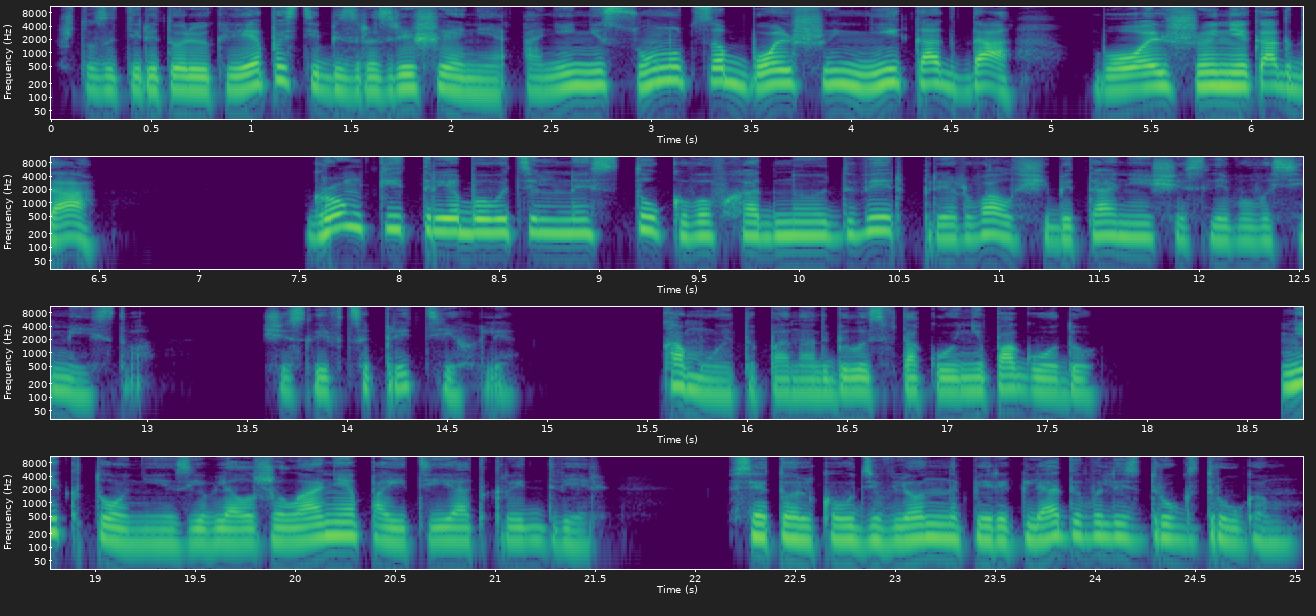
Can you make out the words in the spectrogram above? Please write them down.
что за территорию крепости без разрешения они не сунутся больше никогда, больше никогда. Громкий требовательный стук во входную дверь прервал щебетание счастливого семейства. Счастливцы притихли. Кому это понадобилось в такую непогоду? Никто не изъявлял желания пойти и открыть дверь. Все только удивленно переглядывались друг с другом.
